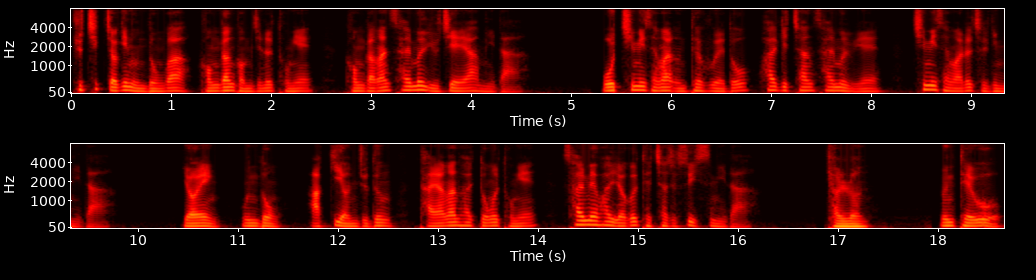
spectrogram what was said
규칙적인 운동과 건강검진을 통해 건강한 삶을 유지해야 합니다. 5. 취미생활 은퇴 후에도 활기찬 삶을 위해 취미생활을 즐깁니다. 여행, 운동, 악기 연주 등 다양한 활동을 통해 삶의 활력을 되찾을 수 있습니다. 결론. 은퇴 후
